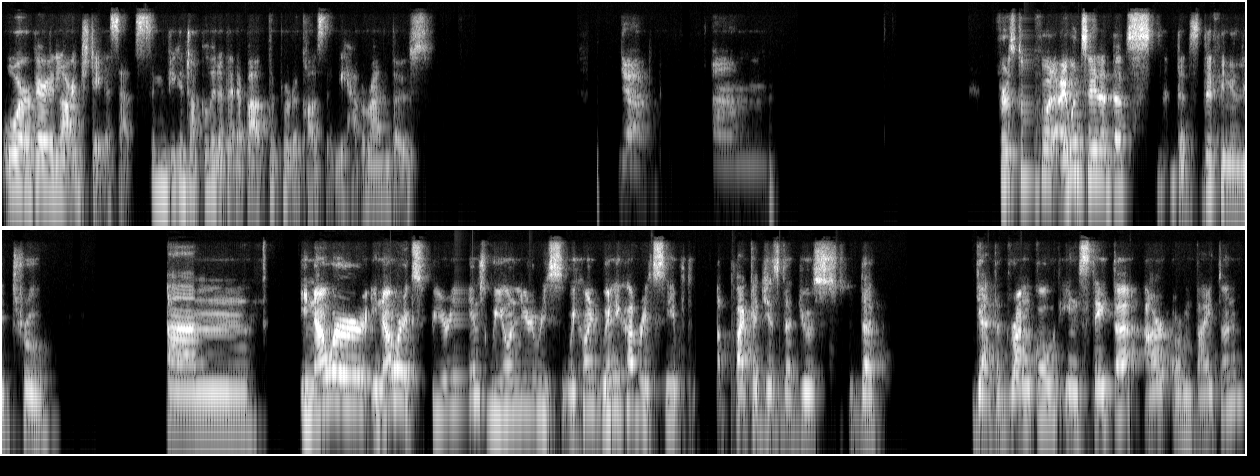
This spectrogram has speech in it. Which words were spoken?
or very large data sets? And if you can talk a little bit about the protocols that we have around those. Yeah. Um, first of all, I would say that that's that's definitely true. Um, in our in our experience, we only we, we only have received packages that use that yeah that run code in Stata or in Python.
